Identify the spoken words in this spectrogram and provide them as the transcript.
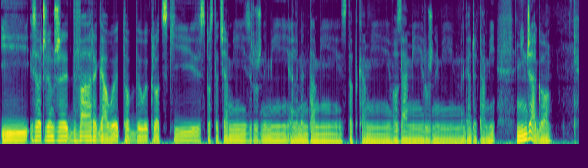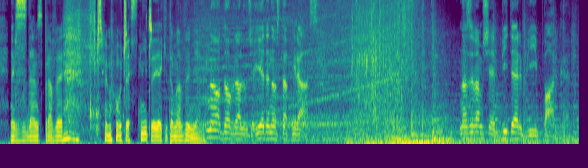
I zobaczyłem, że dwa regały to były klocki z postaciami, z różnymi elementami, statkami, wozami, różnymi gadżetami. Ninjago. Sobie zdałem sprawę, w czym uczestniczę, jaki to ma wymiar. No dobra, ludzie, jeden ostatni raz. Nazywam się Peter B. Parker.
